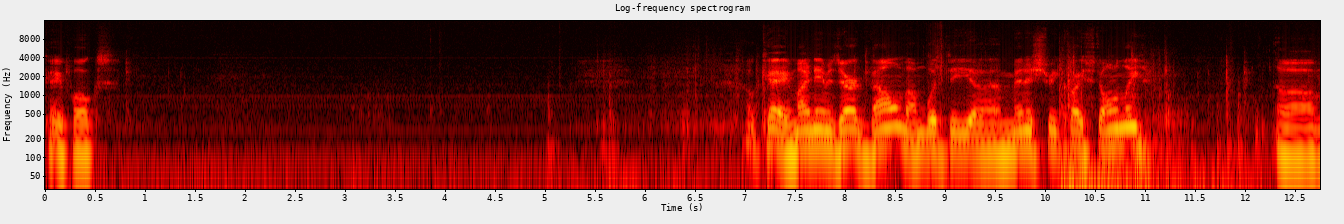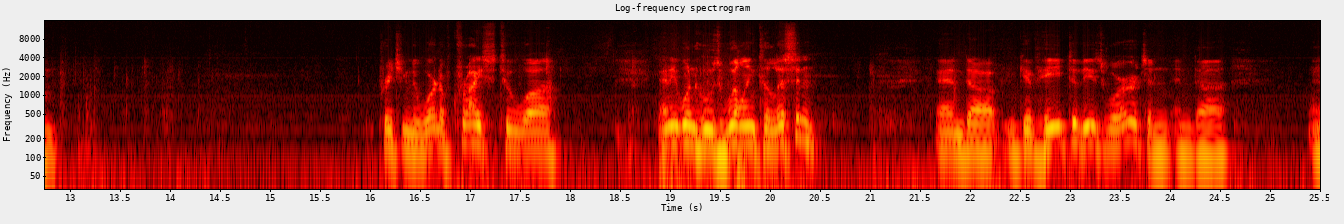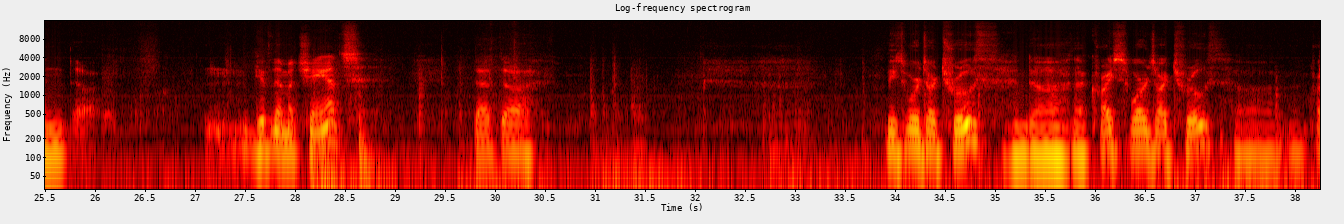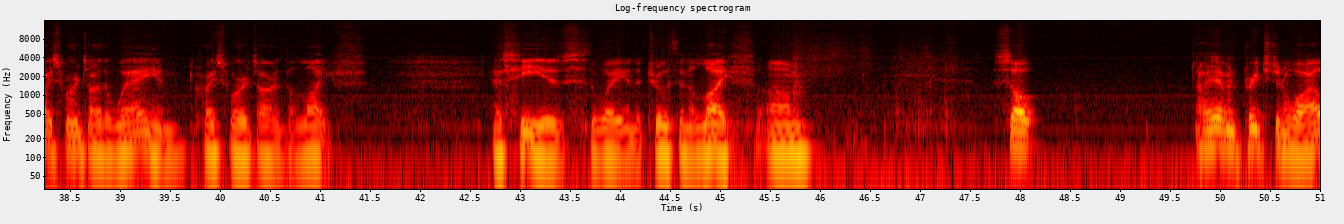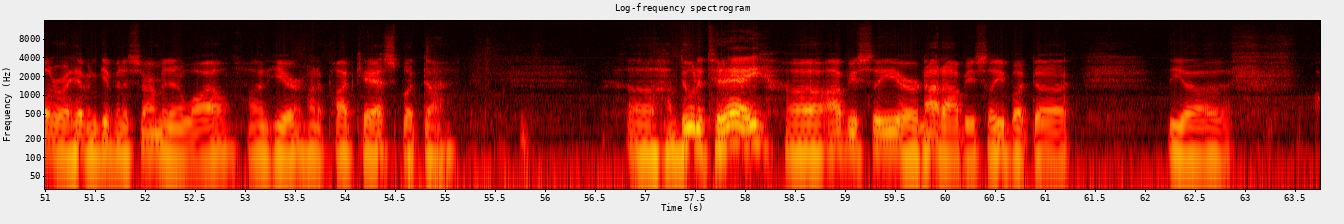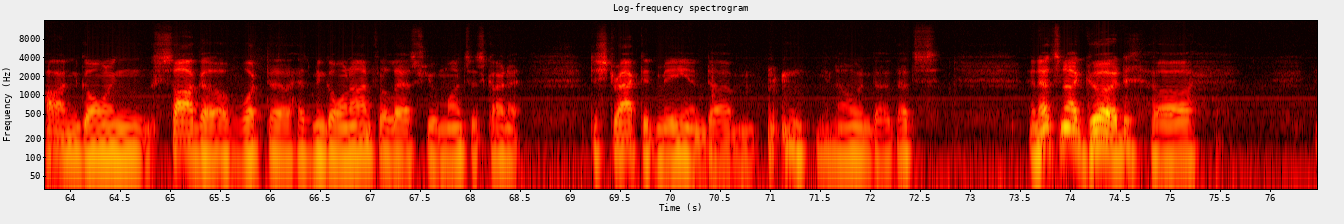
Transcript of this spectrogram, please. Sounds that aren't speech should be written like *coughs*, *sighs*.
Okay, folks. Okay, my name is Eric Velm. I'm with the uh, Ministry Christ Only. Um, preaching the word of Christ to uh, anyone who's willing to listen and uh, give heed to these words and and uh, and uh, give them a chance that uh, these words are truth and uh, that Christ's words are truth. Uh, Christ's words are the way and Christ's words are the life as he is the way and the truth and the life. Um, so I haven't preached in a while or I haven't given a sermon in a while on here on a podcast, but uh, uh, I'm doing it today, uh, obviously, or not obviously, but uh, the uh, ongoing saga of what uh, has been going on for the last few months has kind of distracted me, and um, *clears throat* you know, and uh, that's and that's not good. You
